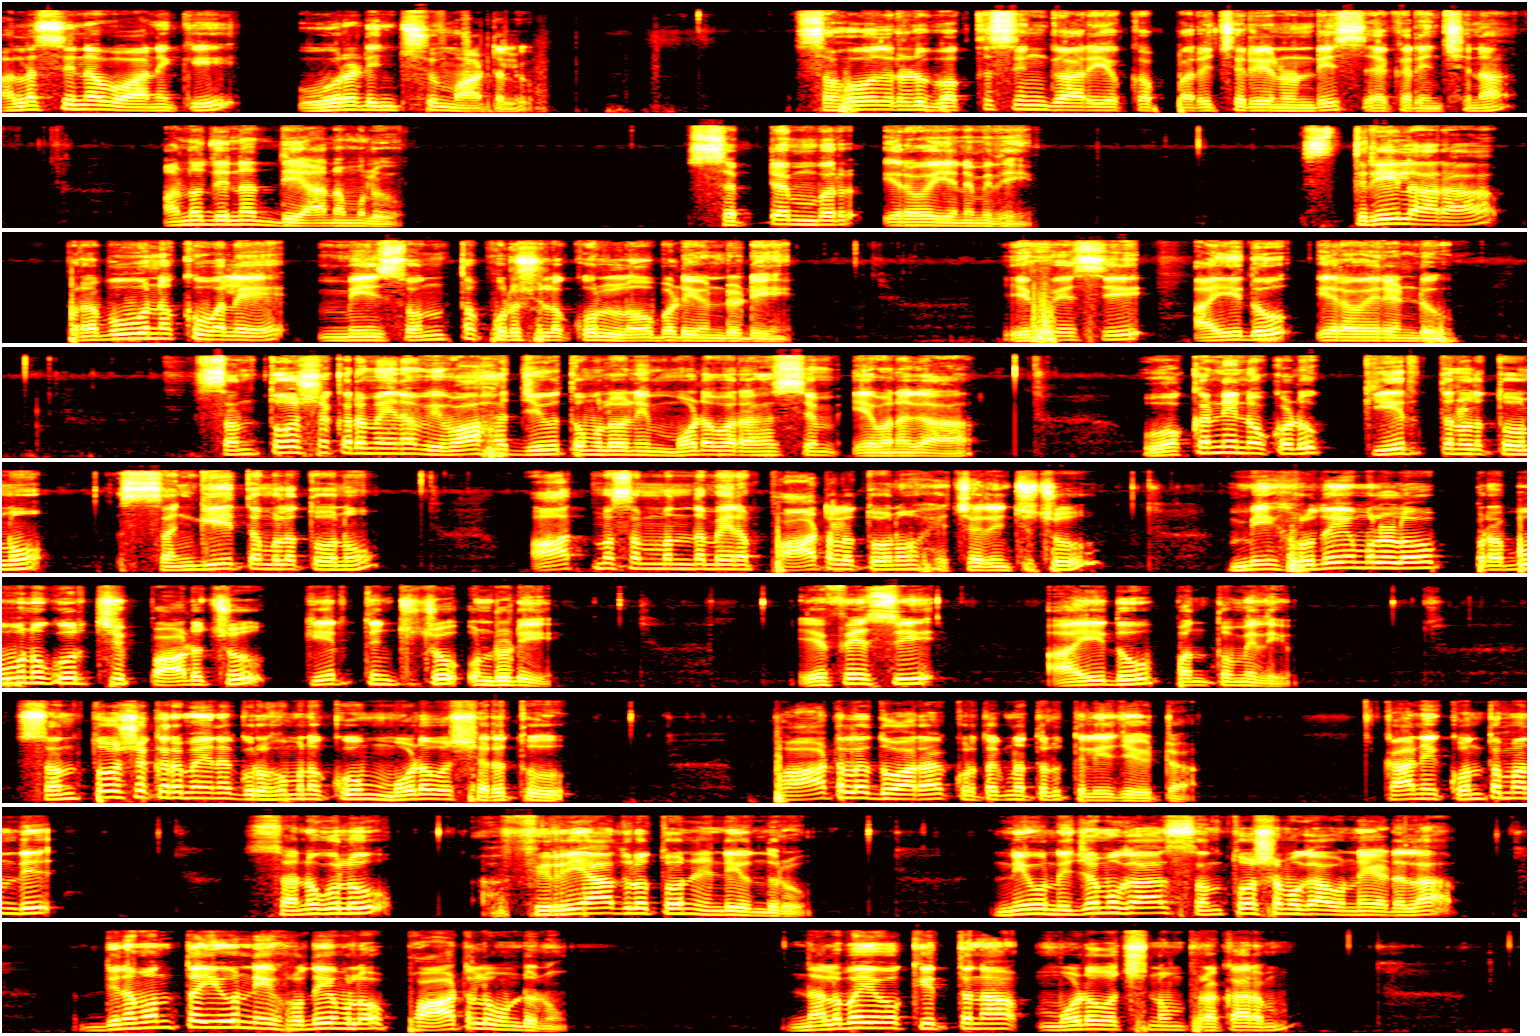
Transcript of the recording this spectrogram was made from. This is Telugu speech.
అలసిన వానికి ఊరడించు మాటలు. సహోదరుడు భక్త సింగ్ గారి యొక్క పరిచర్య నుండి సేకరించిన అనుదిన ధ్యానములు. సెప్టెంబర్ ఇరవై ఎనిమిది. స్త్రీలారా ప్రభువునకు వలె మీ సొంత పురుషులకు లోబడి ఉండుడి. ఎఫ్ఎసి ఐదు ఇరవై రెండు. సంతోషకరమైన వివాహ జీవితంలోని మూడవ రహస్యం ఏమనగా ఒకరినొకడు కీర్తనలతోనూ సంగీతములతోనూ ఆత్మ సంబంధమైన పాటలతోనూ హెచ్చరించుచు మీ హృదయములలో ప్రభువును గూర్చి పాడుచు కీర్తించుచు ఉండుడి. ఎఫ్ఎసి ఐదు పంతొమ్మిది. సంతోషకరమైన గృహమునకు మూడవ షరతు పాటల ద్వారా కృతజ్ఞతలు తెలియజేయుట. కానీ కొంతమంది సనుగులు ఫిర్యాదులతో నిండి ఉందరు నీవు నిజముగా సంతోషముగా ఉన్న ఎడల దినమంతయు నీ హృదయంలో పాటలు ఉండును. నలభైవ కీర్తన మూడవ వచనం ప్రకారం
